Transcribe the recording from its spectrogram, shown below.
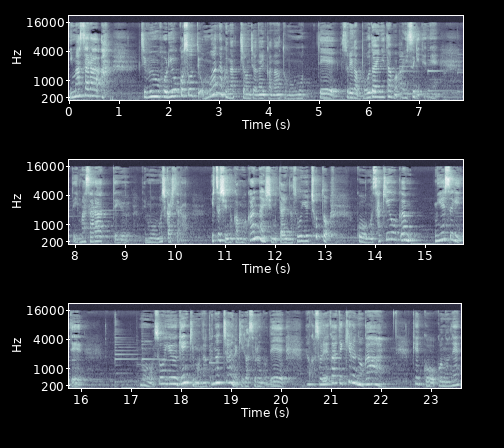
今更自分を掘り起こそうって思わなくなっちゃうんじゃないかなとも思ってそれが膨大に多分ありすぎてね。で今更っていうでももしかしたらいつ死ぬかも分かんないしみたいなそういうちょっとこうもう先が見えすぎてもうそういう元気もなくなっちゃうような気がするのでなんかそれができるのが結構このね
